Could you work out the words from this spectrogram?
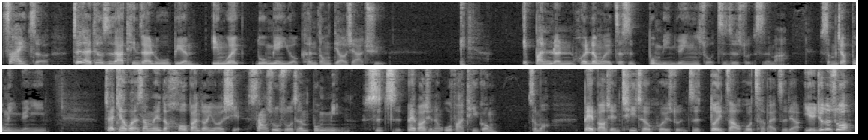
再者，这台特斯拉停在路边，因为路面有坑洞掉下去，诶，一般人会认为这是不明原因所致之损失吗？什么叫不明原因？在条款上面的后半段有写，上述所称不明，是指被保险人无法提供什么被保险汽车毁损之对照或车牌资料，也就是说。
